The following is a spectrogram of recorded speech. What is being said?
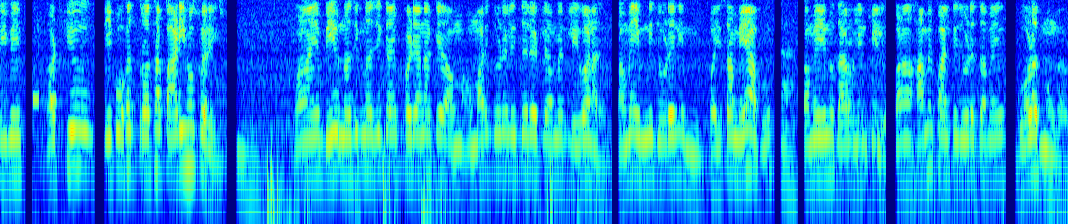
ધીમે અટક્યું એક વખત પ્રથા પાડી હો કરી પણ અહીંયા બે નજીક નજીક અહીં ફળ્યા ના કે અમારી જોડે લીધેલ એટલે અમે લેવાના તમે એમની જોડે નહીં પૈસા મેં આપું. તમે એનું દારૂ લઈને પી લો પણ સામે પાર્ટી જોડે તમે ગોળ જ મંગાવો.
